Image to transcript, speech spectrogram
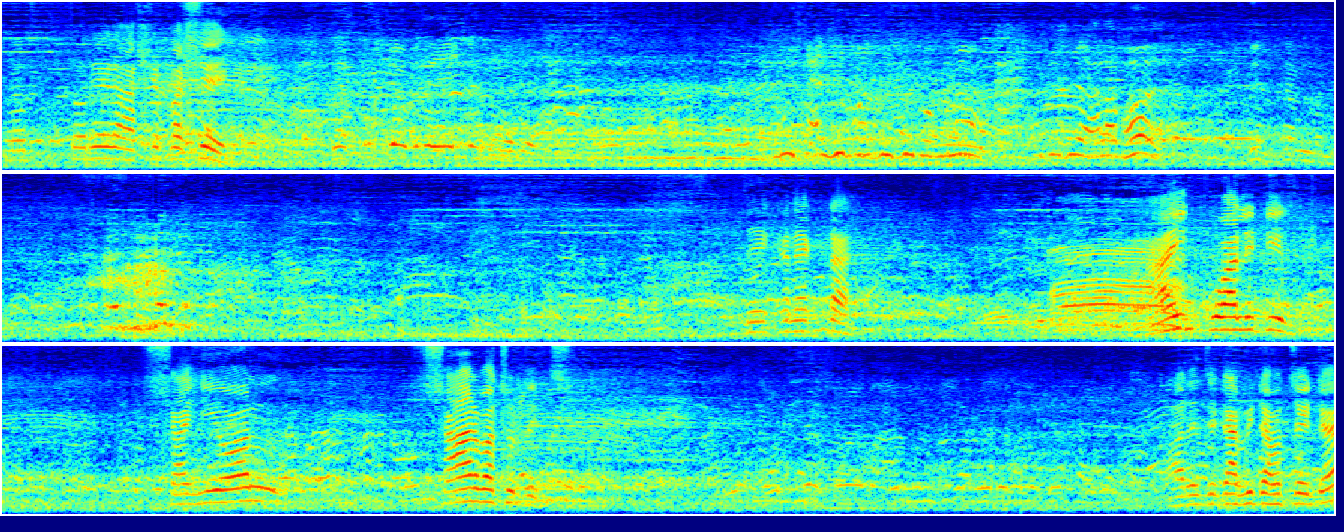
সত্তরের আশেপাশে। যে এখানে একটা হাই কোয়ালিটির শাহিওয়াল সার বাছুর দেখছি। আর এই যে গাভিটা হচ্ছে এটা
